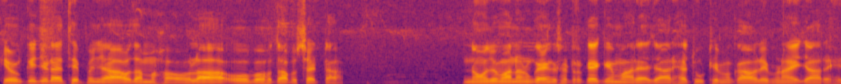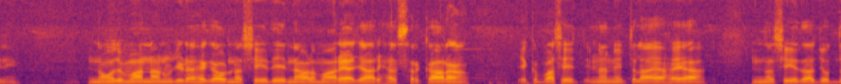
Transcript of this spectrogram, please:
ਕਿਉਂਕਿ ਜਿਹੜਾ ਇੱਥੇ ਪੰਜਾਬ ਦਾ ਮਾਹੌਲ ਆ, ਉਹ ਬਹੁਤ ਅਪਸੈਟ ਆ। ਨੌਜਵਾਨਾਂ ਨੂੰ ਗੈਂਗਸਟਰ ਕਹਿ ਕੇ ਮਾਰਿਆ ਜਾ ਰਿਹਾ, ਝੂਠੇ ਮੁਕਾਬਲੇ ਬਣਾਏ ਜਾ ਰਹੇ ਨੇ। ਨੌਜਵਾਨਾਂ ਨੂੰ ਜਿਹੜਾ ਹੈਗਾ, ਉਹ ਨਸ਼ੇ ਦੇ ਨਾਲ ਮਾਰਿਆ ਜਾ ਰਿਹਾ। ਸਰਕਾਰਾਂ ਇੱਕ ਪਾਸੇ ਇਹਨਾਂ ਨੇ ਚਲਾਇਆ ਹੋਇਆ ਨਸ਼ੇ ਦਾ ਯੁੱਧ,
